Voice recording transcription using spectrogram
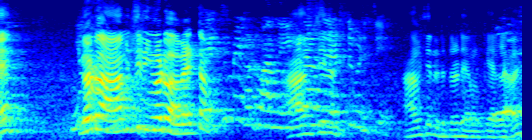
ഏ? ഇങ്ങോട്ട് ആമിച്ചിന് ഇങ്ങോട്ട് വാ വെട്ടം. ആമിച്ചിന് എടുത്തോട്ടെ നമുക്ക് എല്ലാവേ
